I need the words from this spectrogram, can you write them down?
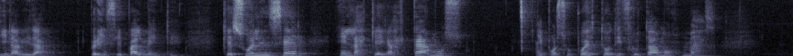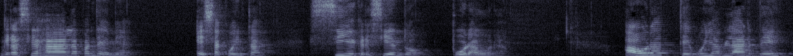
y Navidad, principalmente, que suelen ser en las que gastamos y por supuesto disfrutamos más. Gracias a la pandemia, esa cuenta sigue creciendo por ahora. Ahora te voy a hablar de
